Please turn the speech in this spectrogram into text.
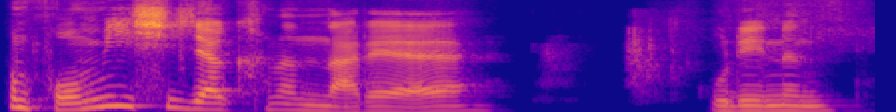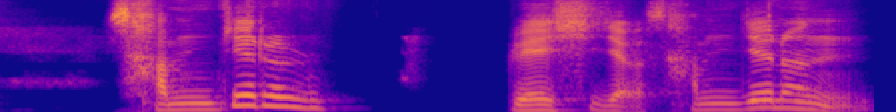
그럼 봄이 시작하는 날에 우리는 삼재를 왜 시작? 삼재는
